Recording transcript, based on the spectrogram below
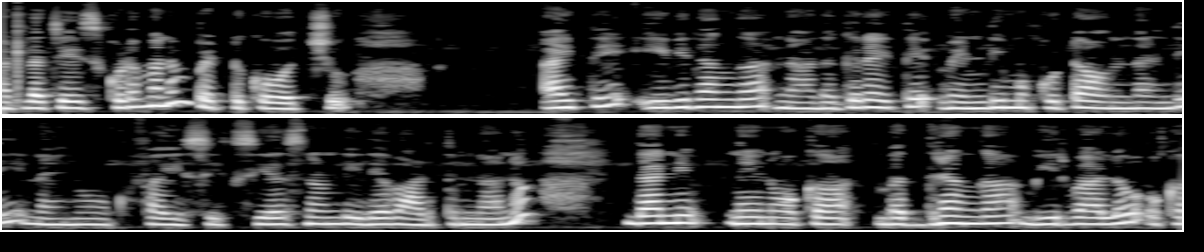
అట్లా చేసి కూడా మనం పెట్టుకోవచ్చు. అయితే ఈ విధంగా నా దగ్గర అయితే వెండి ముకుట ఉందండి. నేను ఒక ఫైవ్ సిక్స్ ఇయర్స్ నుండి ఇదే వాడుతున్నాను. దాన్ని నేను ఒక భద్రంగా బీరువాలో ఒక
